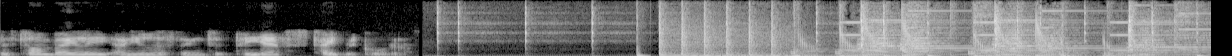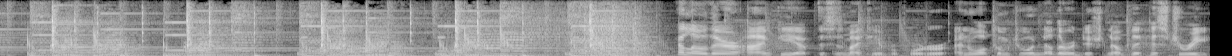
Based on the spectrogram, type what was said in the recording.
is Tom Bailey, and you're listening to PF's Tape Recorder. Hello there, I'm PF, this is my tape recorder, and welcome to another edition of the History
